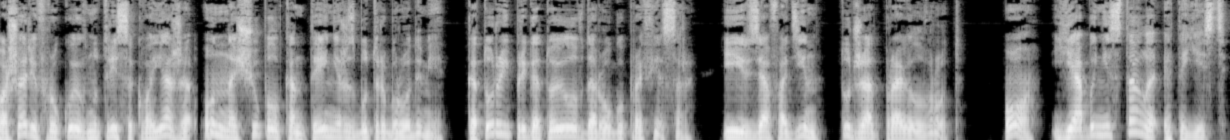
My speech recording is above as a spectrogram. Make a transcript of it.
Пошарив рукой внутри саквояжа, он нащупал контейнер с бутербродами, который приготовил в дорогу профессор, и, взяв один, тут же отправил в рот. «О, я бы не стала это есть!»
